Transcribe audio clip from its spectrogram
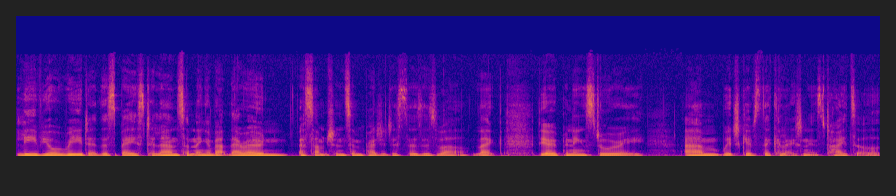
leave your reader the space to learn something about their own assumptions and prejudices as well. Like the opening story um, which gives the collection its title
